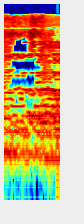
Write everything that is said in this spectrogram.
أنزل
